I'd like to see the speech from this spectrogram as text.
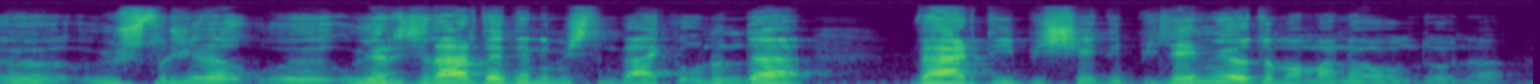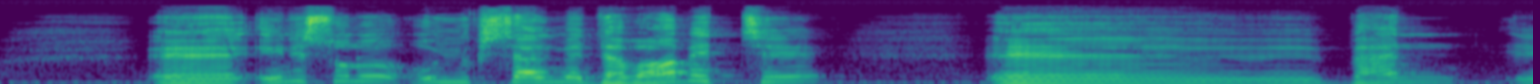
e, uyuşturucu da e, uyarıcılar da denemiştim. Belki onun da verdiği bir şeydi. Bilemiyordum ama ne olduğunu. E, en sonu o yükselme devam etti. E, ben e,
